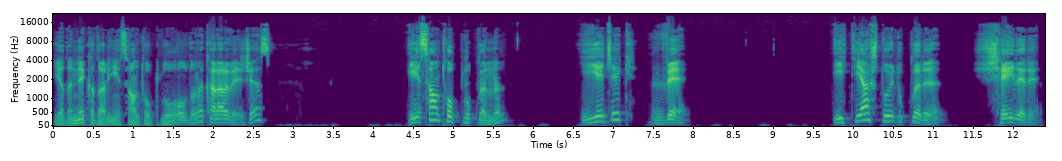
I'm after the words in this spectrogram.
ya da ne kadar insan topluluğu olduğuna karar vereceğiz. İnsan topluluklarının yiyecek ve ihtiyaç duydukları şeyleri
